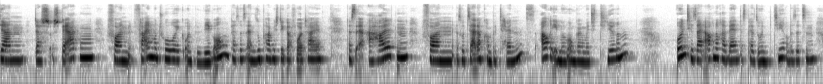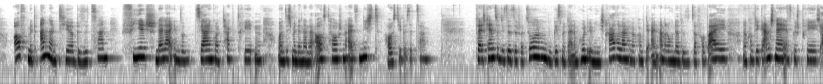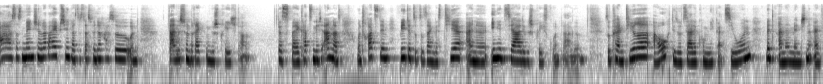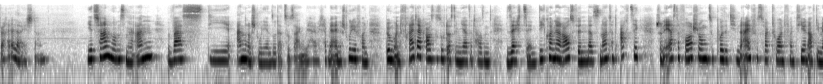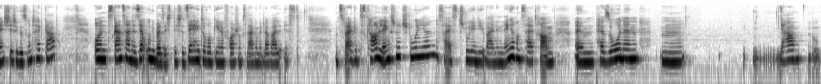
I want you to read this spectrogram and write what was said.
dann das Stärken von Feinmotorik und Bewegung, das ist ein super wichtiger Vorteil. Das Erhalten von sozialer Kompetenz, auch eben im Umgang mit Tieren, und hier sei auch noch erwähnt, dass Personen, die Tiere besitzen, oft mit anderen Tierbesitzern viel schneller in sozialen Kontakt treten und sich miteinander austauschen als Nicht-Haustierbesitzer. Vielleicht kennst du diese Situation, du gehst mit deinem Hund irgendwie die Straße lang und dann kommt dir ein anderer Hundebesitzer vorbei und dann kommt ihr ganz schnell ins Gespräch, ah, ist das ein Männchen oder Weibchen, was ist das für eine Rasse und dann ist schon direkt ein Gespräch da. Das ist bei Katzen nicht anders. Und trotzdem bietet sozusagen das Tier eine initiale Gesprächsgrundlage. So können Tiere auch die soziale Kommunikation mit anderen Menschen einfach erleichtern. Jetzt schauen wir uns mal an, was die anderen Studien so dazu sagen. Ich habe mir eine Studie von Böhm und Freitag rausgesucht aus dem Jahr 2016. Die konnten herausfinden, dass es 1980 schon erste Forschungen zu positiven Einflussfaktoren von Tieren auf die menschliche Gesundheit gab und das Ganze eine sehr unübersichtliche, sehr heterogene Forschungslage mittlerweile ist. Und zwar gibt es kaum Längsschnittstudien, das heißt Studien, die über einen längeren Zeitraum ähm, Personen ähm, ja,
